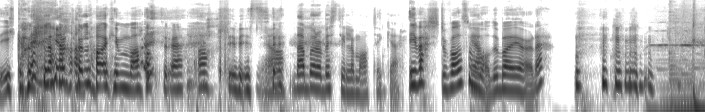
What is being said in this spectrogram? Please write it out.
de ikke har klart Ja. å lage mat, tror jeg. Heldigvis. Ja, det er bare å bestille mat, tenker jeg. I verste fall så må du bare gjøre det.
